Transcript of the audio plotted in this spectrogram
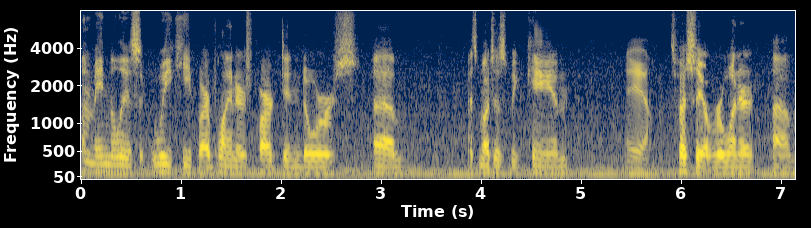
i mean at least we keep our planters parked indoors um, as much as we can yeah, especially over winter um,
